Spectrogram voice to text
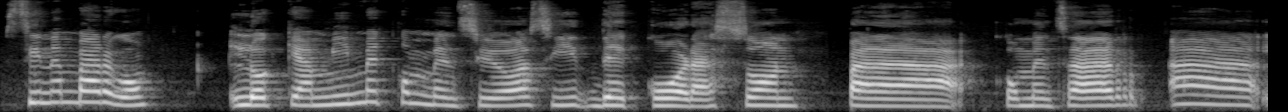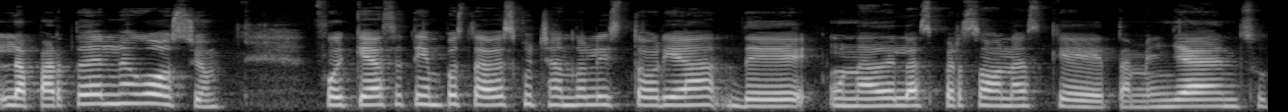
Sin embargo, lo que a mí me convenció así de corazón para comenzar a la parte del negocio fue que hace tiempo estaba escuchando la historia de una de las personas que también ya en su,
